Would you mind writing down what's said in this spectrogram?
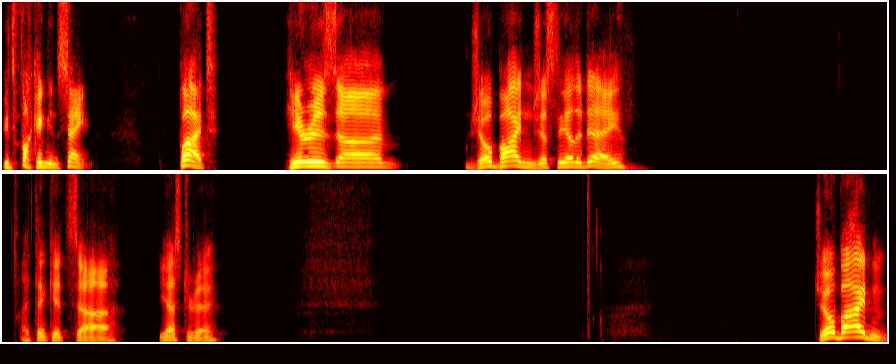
It's fucking insane. But here is uh, Joe Biden just the other day I think it's uh, yesterday. Joe Biden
